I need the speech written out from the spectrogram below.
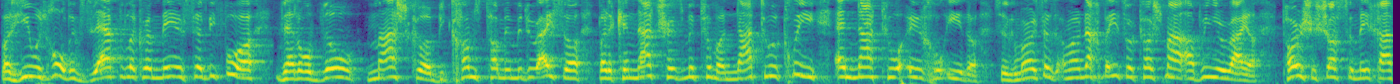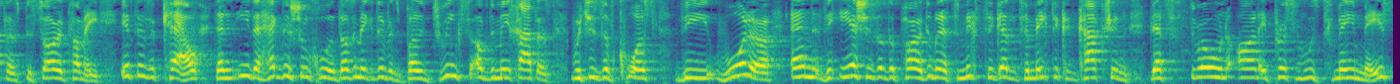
but he would hold exactly like Rabbi said before that although mashka becomes tame midiraisa, but it cannot transmit tuma not to a kli and not to eichel either. So the Gemara says, I'll bring you a raya. If there's a cow then is either hegdesh or chul, it doesn't make a difference, but it drinks of the mechatas, which is of course the water and the ashes of the paraduma that's mixed together to make the concoction that's thrown on a person who's tmei mace.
